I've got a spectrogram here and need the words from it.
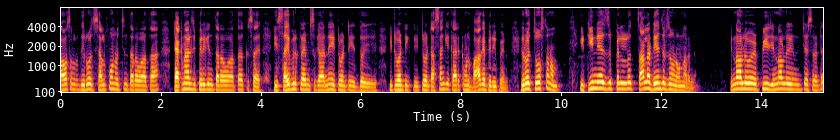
అవసరం ఉంది. ఈరోజు సెల్ ఫోన్ వచ్చిన తర్వాత టెక్నాలజీ పెరిగిన తర్వాత సై- ఈ సైబర్ క్రైమ్స్ కానీ ఇటువంటి ఇటువంటి ఇటువంటి అసంఖ్య కార్యక్రమాలు బాగా పెరిగిపోయాయి ఈరోజు చూస్తున్నాం ఈ టీనేజ్ పిల్లలు చాలా డేంజర్ జోన్లో ఉన్నారండి. ఇన్నాళ్ళు పీజీ ఇన్నాళ్ళు ఏం చేశారంటే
